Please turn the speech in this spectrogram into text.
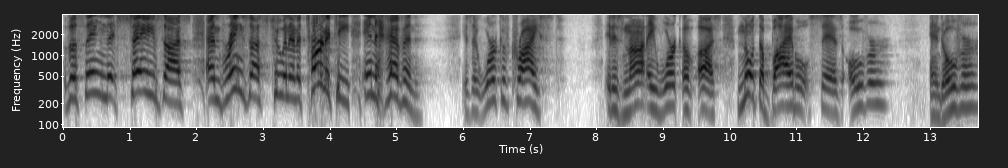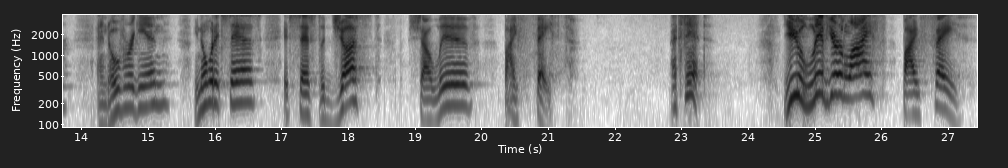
the thing that saves us and brings us to an eternity in heaven, is a work of Christ? It is not a work of us. Know what the Bible says over and over and over again? You know what it says? It says, The just shall live by faith. That's it. You live your life by faith.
